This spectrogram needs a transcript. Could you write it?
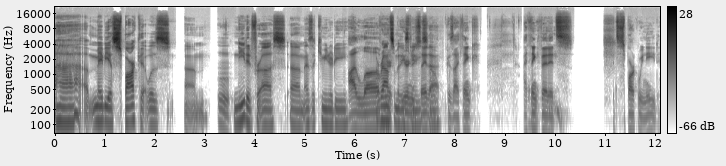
uh, maybe a spark that was um, Mm. needed for us um, as a community I love around hear- some of these hearing things, you say so. that because I think, I think that it's it's a spark we need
